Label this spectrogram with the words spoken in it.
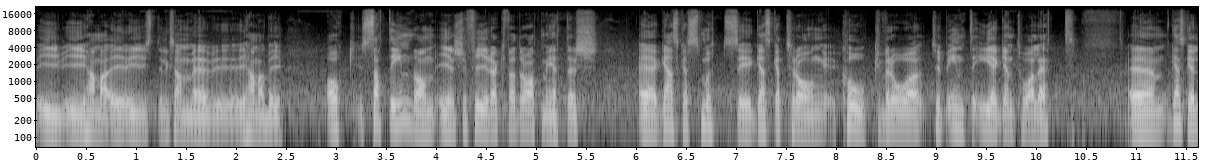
i, i, Hammar, i, liksom, eh, i Hammarby och satte in dem i en 24 kvadratmeters eh, ganska smutsig, ganska trång kokvrå, typ inte egen toalett. Eh, ganska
